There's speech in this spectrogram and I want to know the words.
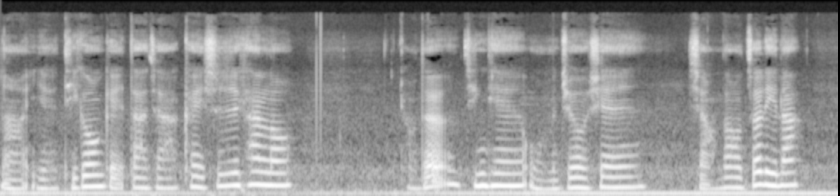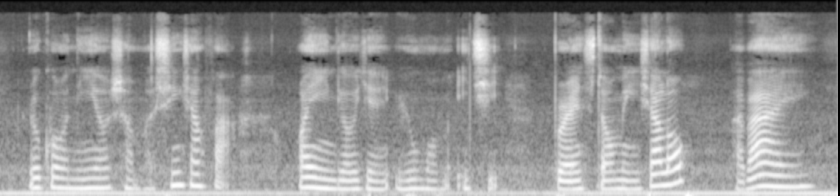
那也提供给大家，可以试试看喽。好的，今天我们就先讲到这里啦。如果你有什么新想法，欢迎留言与我们一起 brainstorming 一下喽。拜拜。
